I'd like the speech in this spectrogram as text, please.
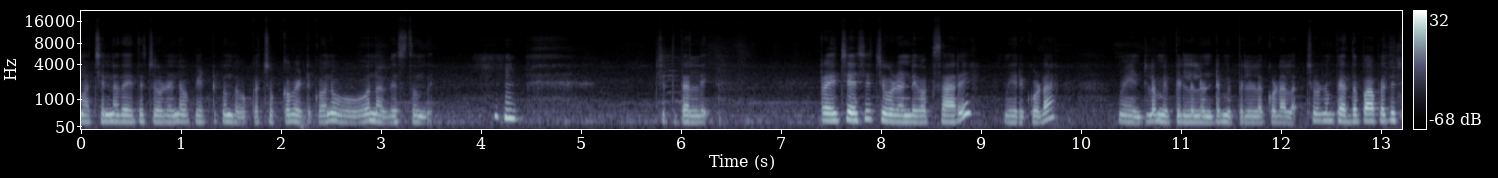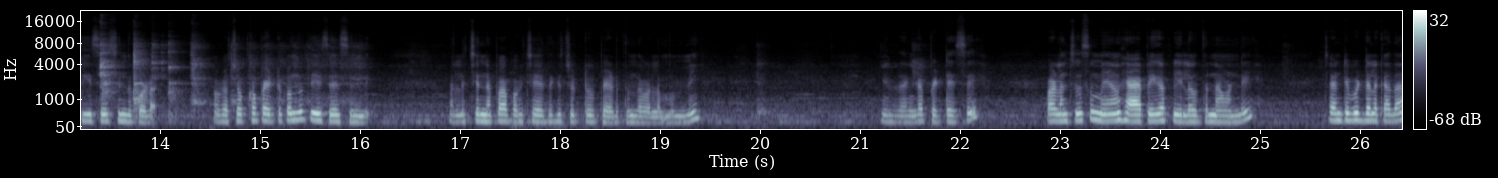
మా చిన్నదైతే చూడండి పెట్టుకుంది ఒక చుక్క పెట్టుకొని ఓ నవ్విస్తుంది. చిట్టు తల్లి. ట్రై చేసి చూడండి ఒకసారి. మీరు కూడా మీ ఇంట్లో మీ పిల్లలు ఉంటే మీ పిల్లలకు కూడా అలా చూడండి. పెద్ద పాప అయితే తీసేసింది కూడా. ఒక చుక్క పెట్టుకుంది తీసేసింది. మళ్ళీ చిన్న పాపకి చేతికి చుట్టూ పెడుతుంది వాళ్ళ మమ్మీ. ఈ విధంగా పెట్టేసి వాళ్ళని చూసి మేము హ్యాపీగా ఫీల్ అవుతున్నామండి. చంటి బిడ్డలు కదా.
